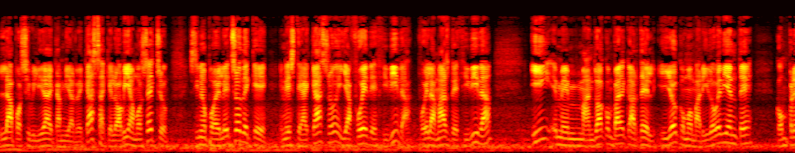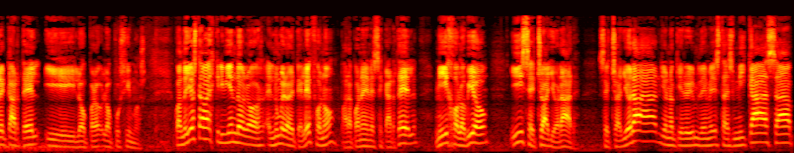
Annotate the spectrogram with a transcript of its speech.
la posibilidad de cambiar de casa, que lo habíamos hecho, sino por el hecho de que en este caso ella fue decidida, fue la más decidida, y me mandó a comprar el cartel. Y yo, como marido obediente, compré el cartel y lo, lo pusimos. Cuando yo estaba escribiendo los, el número de teléfono para poner en ese cartel, mi hijo lo vio y se echó a llorar se echó a llorar, yo no quiero irme esta es mi casa,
